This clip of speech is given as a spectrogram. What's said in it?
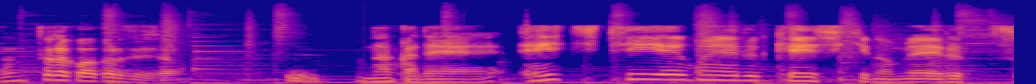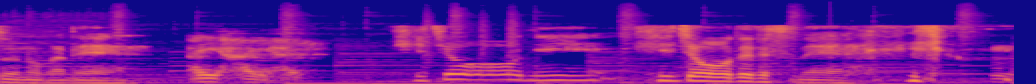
なんとなくわかるでしょ、うんなんかね、HTML 形式のメールっつうのがね、はいはいはい。非常に非常でですね、うん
